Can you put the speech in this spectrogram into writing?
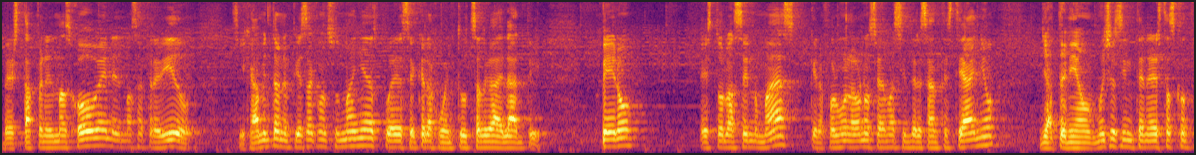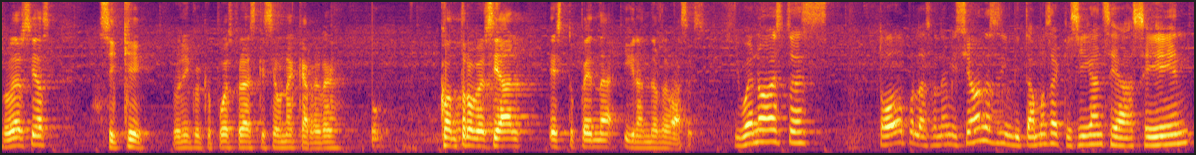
Verstappen es más joven, es más atrevido. Si Hamilton empieza con sus mañas, puede ser que la juventud salga adelante. Pero esto lo hace nomás que la Fórmula 1 sea más interesante este año. Ya teníamos mucho sin tener estas controversias. Así que lo único que puedo esperar es que sea una carrera controversial, estupenda y grandes rebases. Y bueno, esto es todo por la segunda emisión. Los invitamos a que sigan Se Hacen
